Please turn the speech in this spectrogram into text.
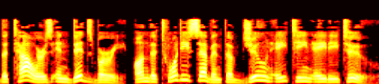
The Towers in Didsbury, on 27 June 1882.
